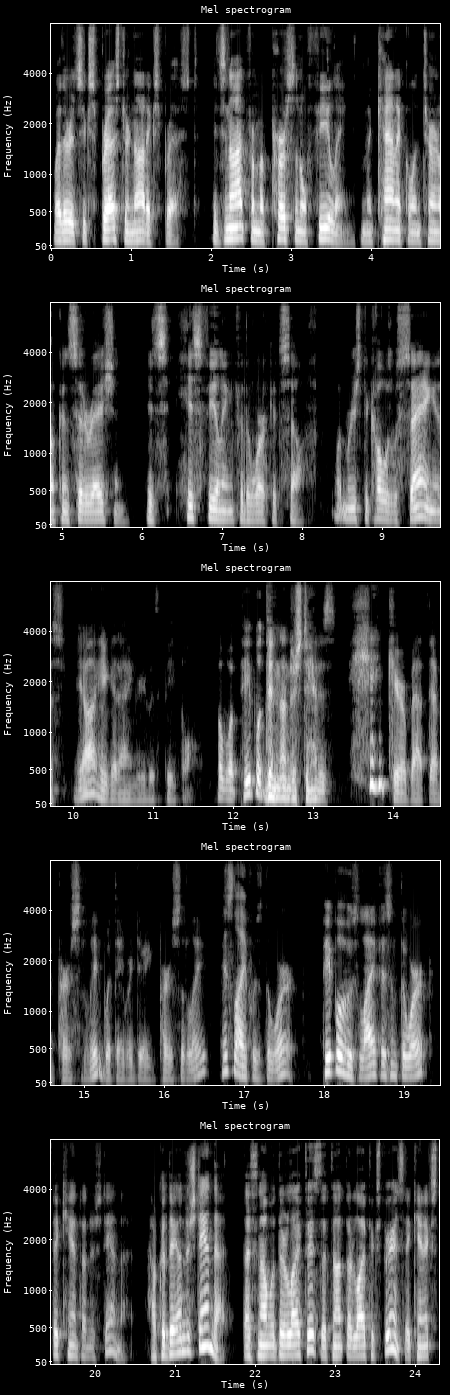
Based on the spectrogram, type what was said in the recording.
whether it's expressed or not expressed, it's not from a personal feeling, a mechanical internal consideration. It's his feeling for the work itself what Maurice Nicoll was saying is, yeah, he get angry with people. But what people didn't understand is he didn't care about them personally, what they were doing personally. His life was the work. People whose life isn't the work, they can't understand that. How could they understand that? That's not what their life is. That's not their life experience. They can't ex-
